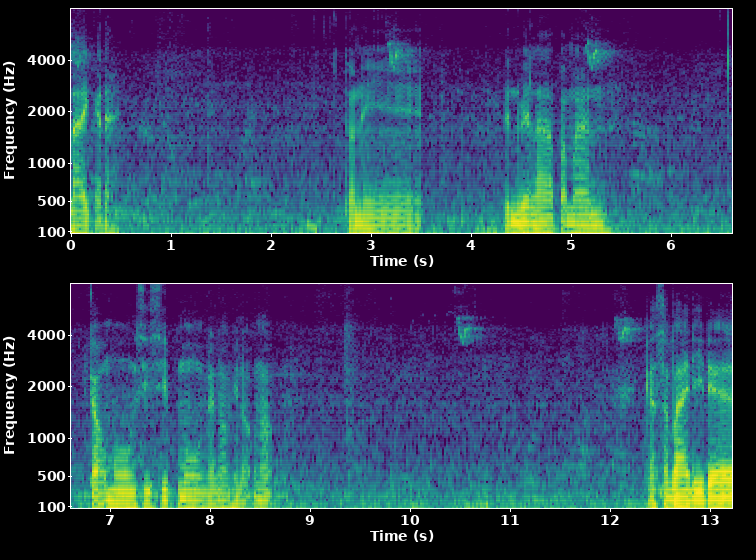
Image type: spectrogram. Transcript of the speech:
ไลายก็ได้ ตอนนี้เป็นเวลาประมาณเก้าโมงสี่สิบโมงแล้วเนาะพี่น้องเนาะ ก็สบายดีเด้อ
